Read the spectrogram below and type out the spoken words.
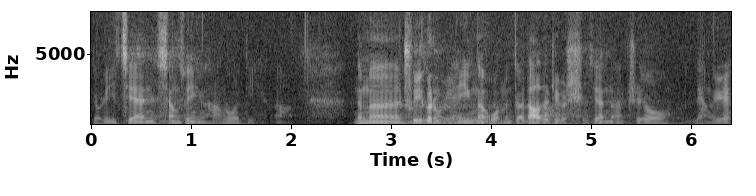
有了一间乡村银行落地啊。那么出于各种原因呢，我们得到的这个时间呢只有两个月。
